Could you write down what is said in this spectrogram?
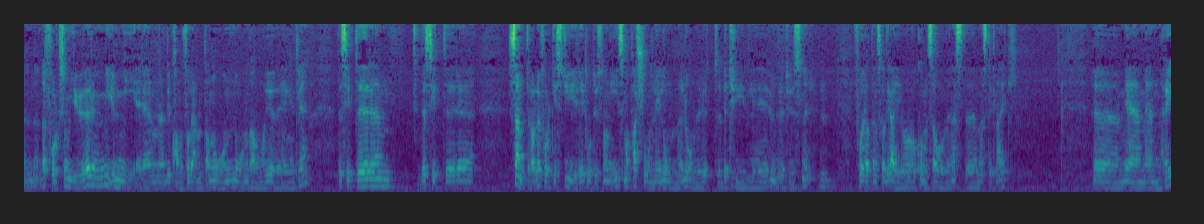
det er folk som gjør mye mer enn du kan forvente av noen noen gang å gjøre, egentlig. Det sitter, det sitter sentrale folk i styret i 2009 som har personlig lomme, låner ut betydelige hundretusener mm. for at en skal greie å komme seg over neste, neste kneik. Med, med en høy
